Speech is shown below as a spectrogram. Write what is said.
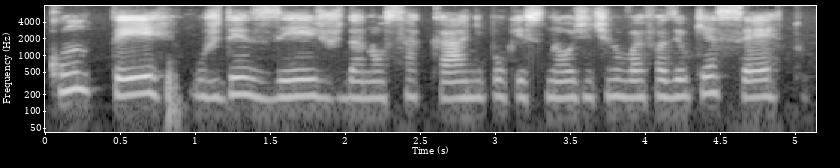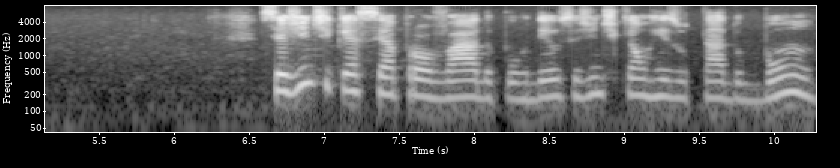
conter os desejos da nossa carne, porque senão a gente não vai fazer o que é certo. Se a gente quer ser aprovado por Deus, se a gente quer um resultado bom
